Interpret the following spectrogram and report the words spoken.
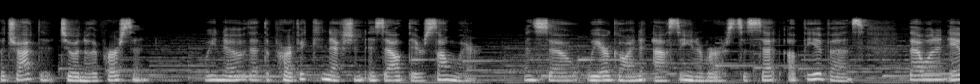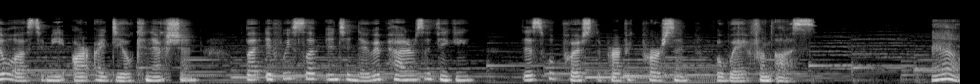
attracted to another person. We know that the perfect connection is out there somewhere, and so we are going to ask the universe to set up the events that will enable us to meet our ideal connection. But if we slip into negative patterns of thinking, this will push the perfect person away from us. Now,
